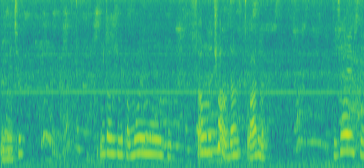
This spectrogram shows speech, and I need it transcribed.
Извините. Мы должны, по-моему, с самого начала, да? Ладно. Прощаемся.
